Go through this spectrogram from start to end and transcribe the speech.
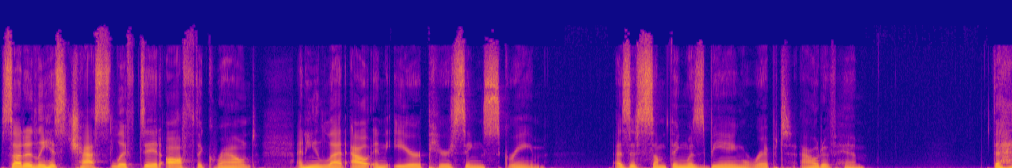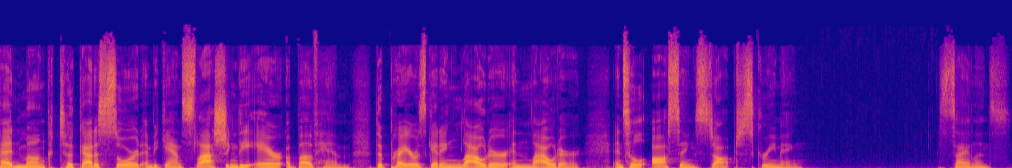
Suddenly, his chest lifted off the ground, and he let out an ear piercing scream, as if something was being ripped out of him. The head monk took out a sword and began slashing the air above him, the prayers getting louder and louder until Aseng stopped screaming. Silence.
